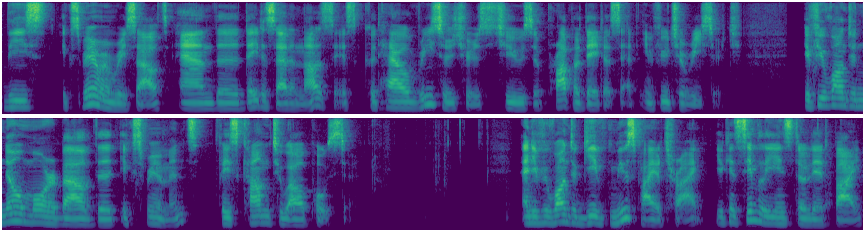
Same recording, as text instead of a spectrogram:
these experiment results and the dataset analysis could help researchers choose a proper dataset in future research. If you want to know more about the experiments, please come to our poster. And if you want to give MusPy a try, you can simply install it by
